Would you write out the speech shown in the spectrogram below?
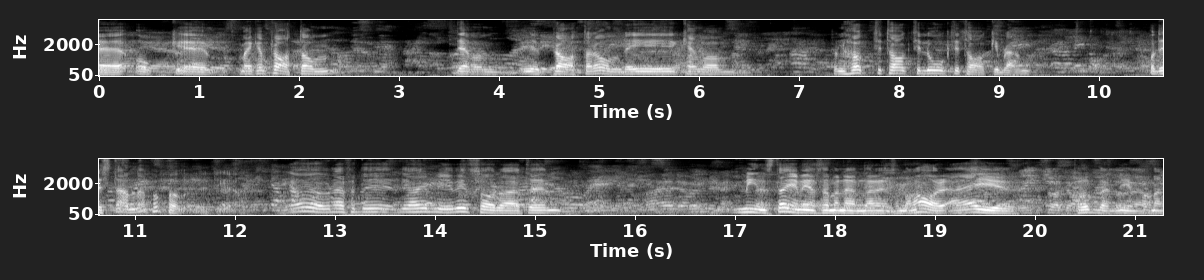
Eh, och eh, man kan prata om det man nu pratar om. Det kan vara från högt till tak till lågt till tak ibland. Och det stannar på puben lite grann. Ja, ja för det, det har ju blivit så då att eh, minsta gemensamma nämnaren som man har är ju puben i och med att man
